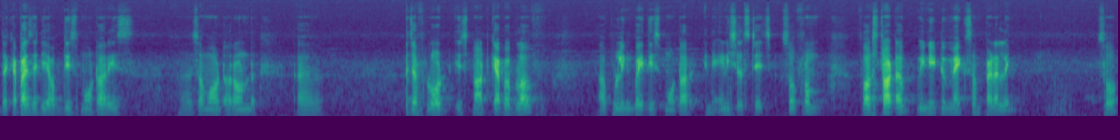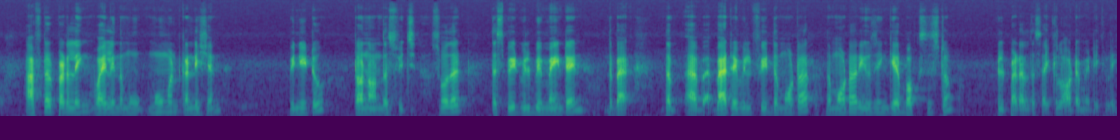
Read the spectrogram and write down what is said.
the capacity of this motor is uh, somewhat around uh, much of load is not capable of uh, pulling by this motor in initial stage. So from for startup we need to make some pedaling. So after pedaling while in the mo movement condition we need to turn on the switch so that the speed will be maintained. The ba the uh, ba battery will feed the motor. The motor using gearbox system will pedal the cycle automatically.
